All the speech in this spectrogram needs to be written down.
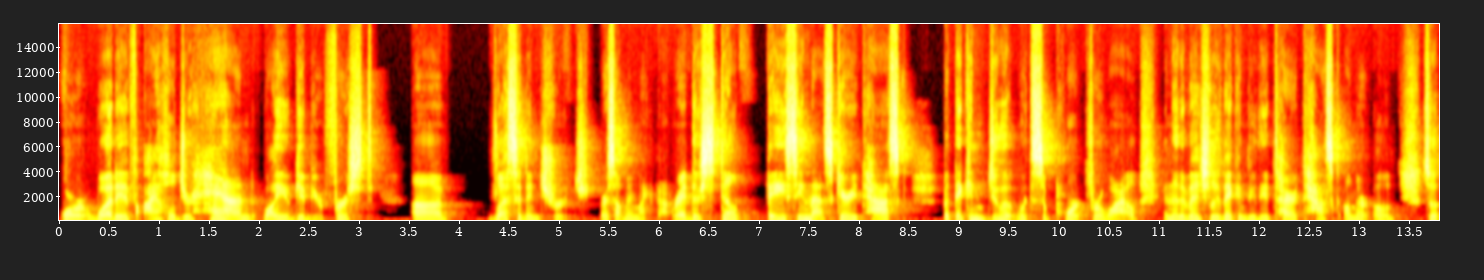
Or what if I hold your hand while you give your first uh, lesson in church or something like that, right? They're still facing that scary task, but they can do it with support for a while. And then eventually they can do the entire task on their own. So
